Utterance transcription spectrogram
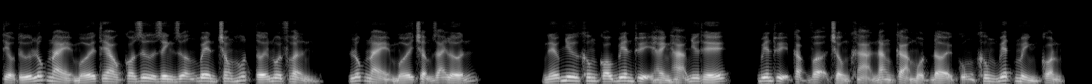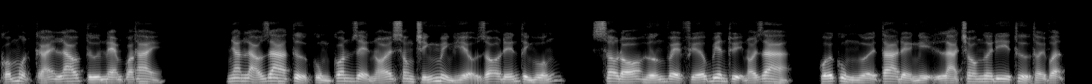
tiểu tứ lúc này mới theo có dư dinh dưỡng bên trong hút tới nuôi phần, lúc này mới chậm rãi lớn. Nếu như không có biên thủy hành hạ như thế, biên thụy cặp vợ chồng khả năng cả một đời cũng không biết mình còn có một cái lão tứ ném qua thai. Nhan lão gia tử cùng con rể nói xong chính mình hiểu rõ đến tình huống, sau đó hướng về phía biên thụy nói ra, cuối cùng người ta đề nghị là cho ngươi đi thử thời vận,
